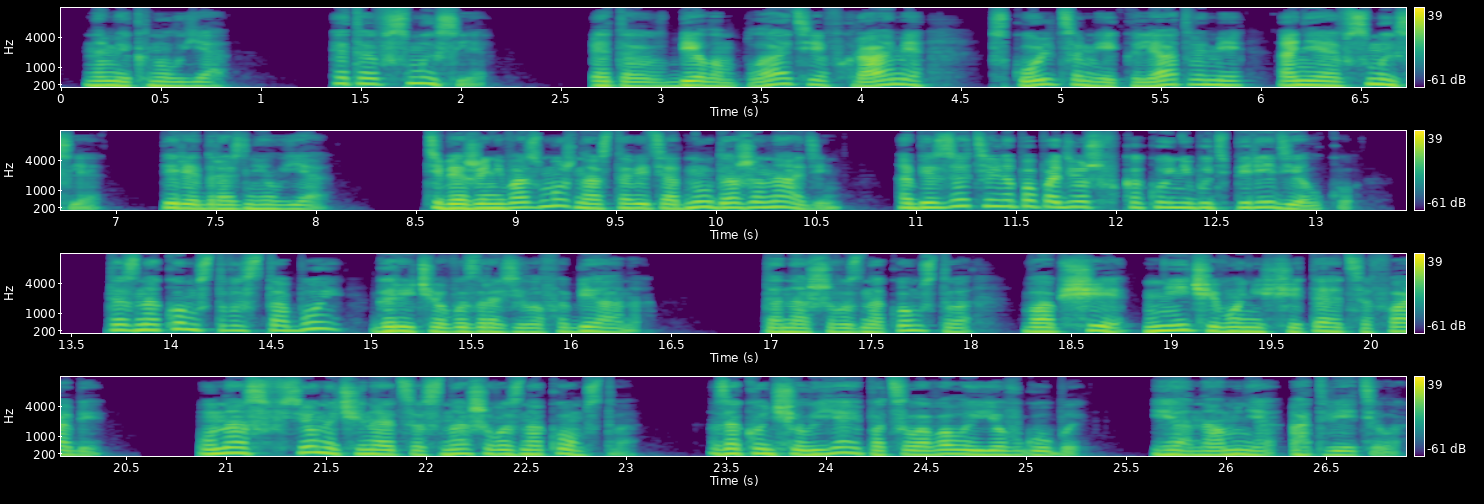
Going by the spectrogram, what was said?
— намекнул я. «Это в смысле?» «Это в белом платье, в храме, с кольцами и клятвами, а не в смысле», — передразнил я. «Тебя же невозможно оставить одну даже на день. Обязательно попадешь в какую-нибудь переделку». «До знакомства с тобой», — горячо возразила Фабиана. «До нашего знакомства вообще ничего не считается, Фаби. У нас все начинается с нашего знакомства. Закончил я и поцеловал ее в губы. И она мне ответила.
